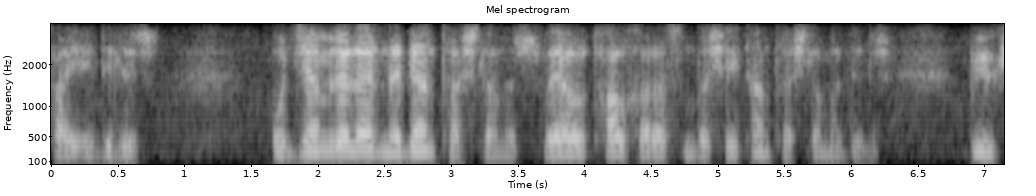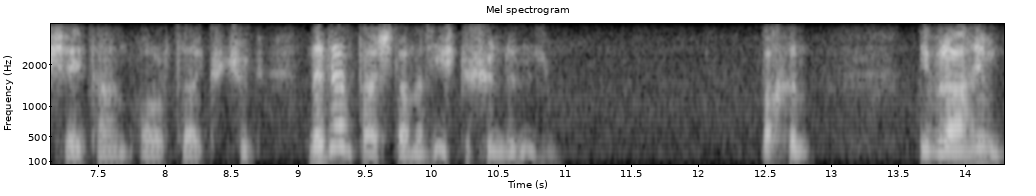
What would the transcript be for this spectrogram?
say edilir? O cemreler neden taşlanır? Veyahut halk arasında şeytan taşlama denir. Büyük şeytan, orta, küçük. Neden taşlanır? Hiç düşündünüz mü? Bakın İbrahim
